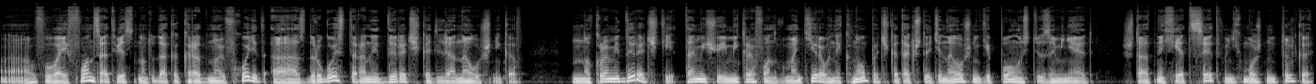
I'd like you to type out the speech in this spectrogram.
э, в iPhone, соответственно, туда как родной входит, а с другой стороны дырочка для наушников. Но кроме дырочки, там еще и микрофон вмонтированный, кнопочка, так что эти наушники полностью заменяют штатный хедсет. В них можно не только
